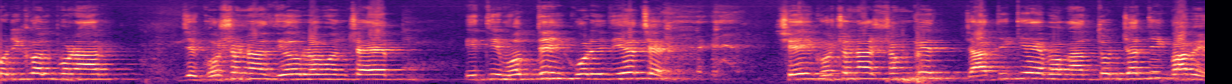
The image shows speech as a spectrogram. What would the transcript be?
পরিকল্পনার যে ঘোষণা জিয়াউর রহমান সাহেব ইতিমধ্যেই করে দিয়েছেন, সেই ঘোষণার সঙ্গে জাতিকে এবং আন্তর্জাতিকভাবে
